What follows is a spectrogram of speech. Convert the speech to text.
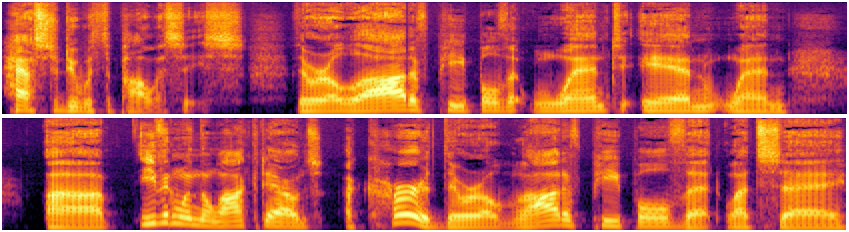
has to do with the policies. There were a lot of people that went in when, uh, even when the lockdowns occurred, there were a lot of people that, let's say,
